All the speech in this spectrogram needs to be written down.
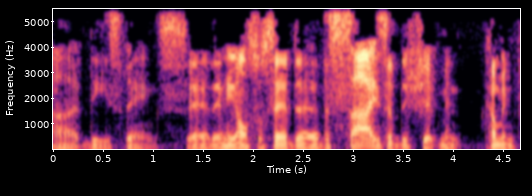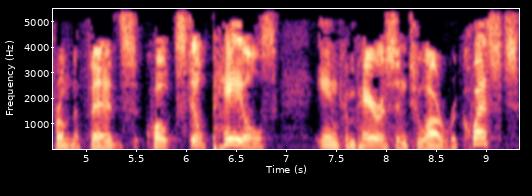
uh, these things. And then he also said uh, the size of the shipment coming from the feds, quote, still pales in comparison to our requests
